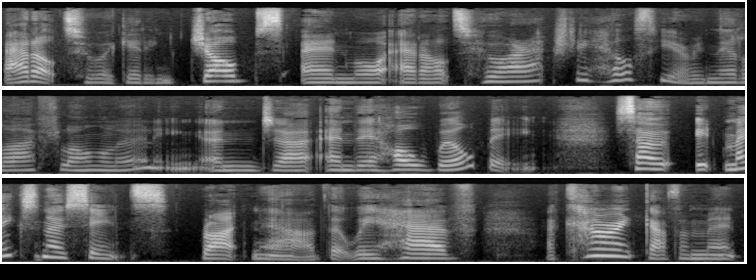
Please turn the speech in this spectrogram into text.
adults who are getting jobs, and more adults who are actually healthier in their lifelong learning and uh, and their whole well-being. So it makes no sense right now that we have a current government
